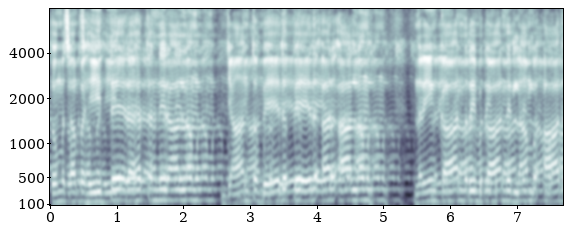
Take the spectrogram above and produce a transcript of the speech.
ਤੁਮ ਸਭ ਹੀ ਤੇ ਰਹਿਤ ਨਿਰਾਲਮ, ਜਾਣਤ ਵੇਦ ਭੇਦ ਅਰ ਆਲਮ। ਨਰਿੰਕਾਰ ਨਿਰਵਕਾਰ ਨਿਰਲੰਭ ਆਦ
